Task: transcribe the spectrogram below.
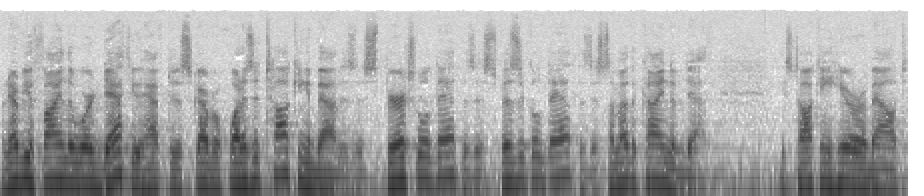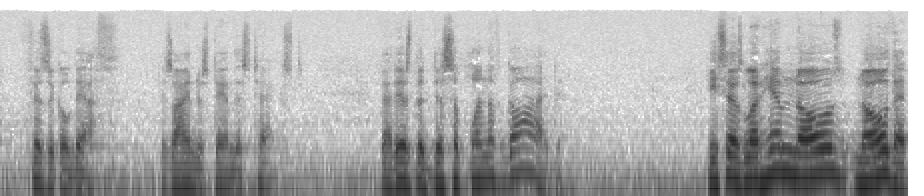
Whenever you find the word death, you have to discover what is it talking about? Is this spiritual death? Is this physical death? Is this some other kind of death? He's talking here about physical death, as I understand this text. That is the discipline of God. He says, Let him knows, know that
